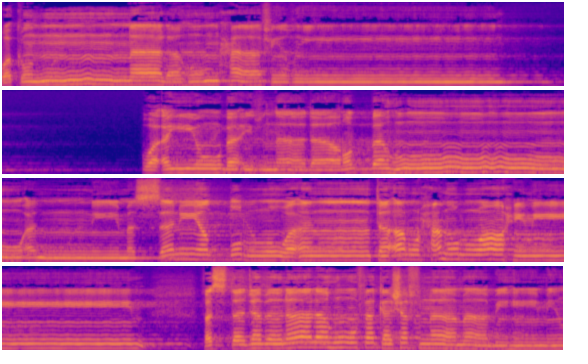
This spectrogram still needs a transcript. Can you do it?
وكنا لهم حافظين. وأيوب إذ نادى ربه مسني الضر وأنت أرحم الراحمين. فاستجبنا له فكشفنا ما به من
